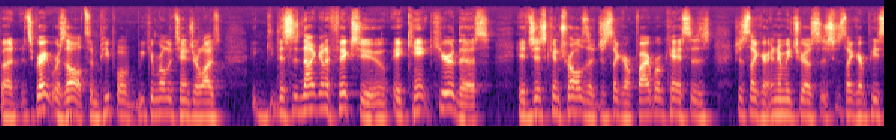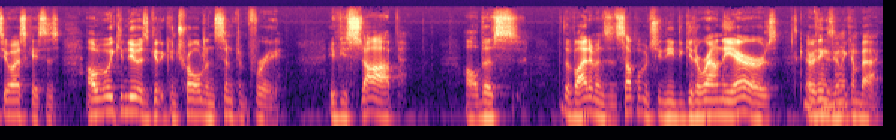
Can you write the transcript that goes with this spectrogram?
but it's great results and people, we can really change their lives. This is not going to fix you. It can't cure this. It just controls it, just like our fibro cases, just like our endometriosis, just like our PCOS cases. All we can do is get it controlled and symptom free. If you stop all this, the vitamins and supplements you need to get around the errors, gonna everything's come going to come back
